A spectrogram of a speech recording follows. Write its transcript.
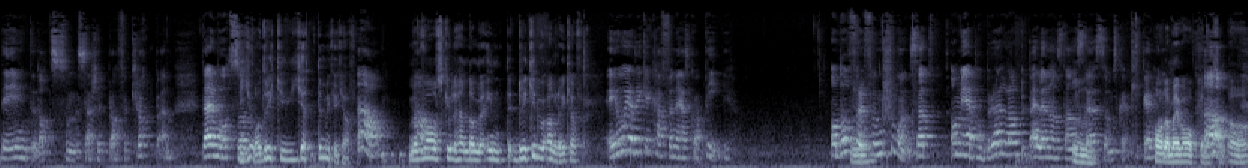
det är ju inte något som är särskilt bra för kroppen. Däremot så... Jag dricker ju jättemycket kaffe. Ja. Men ja. vad skulle hända om jag inte... Dricker du aldrig kaffe? Jo, jag dricker kaffe när jag ska vara pigg. Och då får det Mm. funktion. Så att om jag är på bröllop eller någonstans Mm. där som ska kicka igång, Hålla mig vaken Ja. liksom. Ja.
